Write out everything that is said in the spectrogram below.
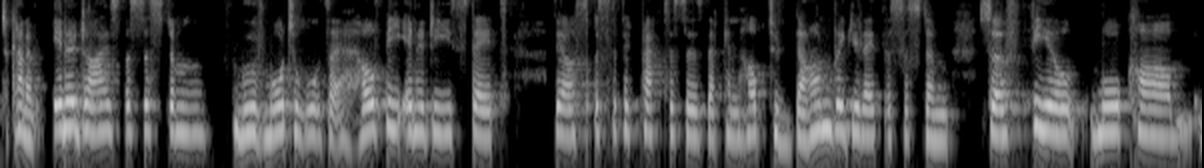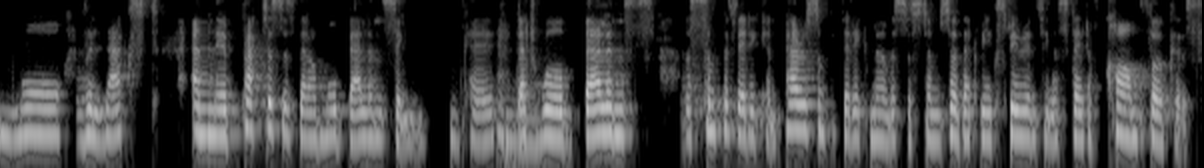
to kind of energize the system, move more towards a healthy energy state. There are specific practices that can help to downregulate the system, so feel more calm, more relaxed. And there are practices that are more balancing, okay, mm. that will balance the sympathetic and parasympathetic nervous system so that we're experiencing a state of calm focus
